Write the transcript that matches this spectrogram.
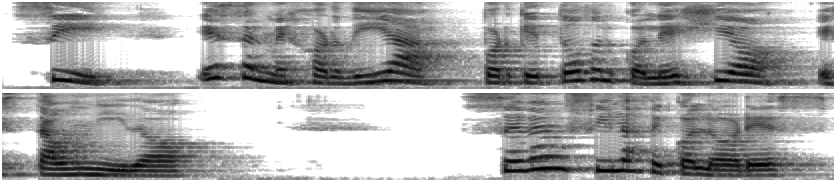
Sí, es el mejor día porque todo el colegio está unido. Se ven filas de colores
